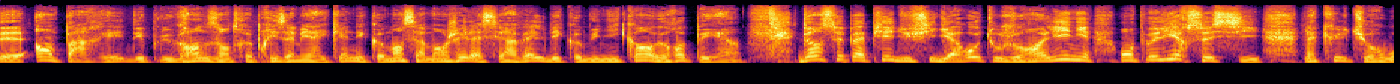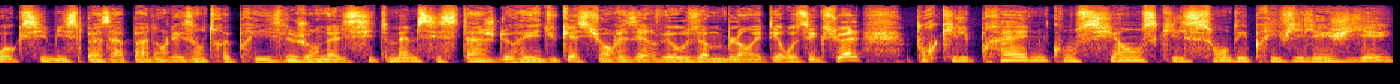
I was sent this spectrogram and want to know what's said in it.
euh, emparé des plus grandes entreprises américaines et commence à manger la cervelle des communicants européens. Dans ce papier du Figaro toujours en ligne, on peut lire ceci. La culture woke s'immisce pas à pas dans les entreprises. Le journal cite même ces stages de rééducation réservés aux hommes blancs hétérosexuels pour qu'ils prennent conscience qu'ils sont des privilégiés.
